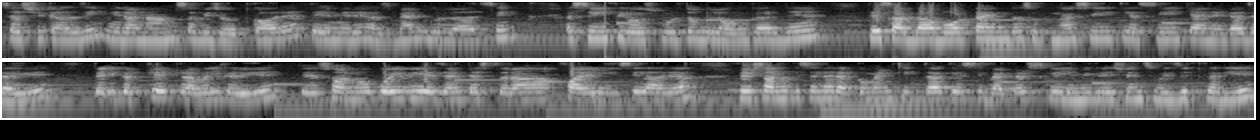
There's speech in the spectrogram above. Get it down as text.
ਸਤਿ ਸ਼੍ਰੀ ਅਕਾਲ ਜੀ, ਮੇਰਾ ਨਾਮ ਸਵਿਜੋਤ ਕੌਰ ਹੈ ਤੇ ਮੇਰੇ ਹਸਬੰਡ ਗੁਰਲਾਲ ਸਿੰਘ, ਅਸੀਂ ਫਿਰੋਜ਼ਪੁਰ ਤੋਂ ਬਿਲੋਂਗ ਕਰਦੇ ਹਾਂ ਤੇ ਸਾਡਾ ਬਹੁਤ ਟਾਈਮ ਦਾ ਸੁਪਨਾ ਸੀ ਕਿ ਅਸੀਂ ਕੈਨੇਡਾ ਜਾਈਏ ਤੇ ਇਕੱਠੇ ਟਰੈਵਲ ਕਰੀਏ ਤੇ ਸਾਨੂੰ ਕੋਈ ਵੀ ਏਜੰਟ ਇਸ ਤਰ੍ਹਾਂ ਫਾਈਲ ਨਹੀਂ ਸੀ ਲਾ ਰਿਹਾ। ਫਿਰ ਸਾਨੂੰ ਕਿਸੇ ਨੇ ਰეკਮੈਂਡ ਕੀਤਾ ਕਿ ਅਸੀਂ ਬੈਟਰ ਸਕਿੱਲ ਇਮੀਗ੍ਰੇਸ਼ਨਸ ਵਿਜ਼ਿਟ ਕਰੀਏ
